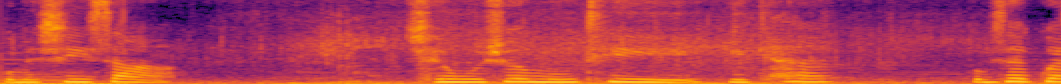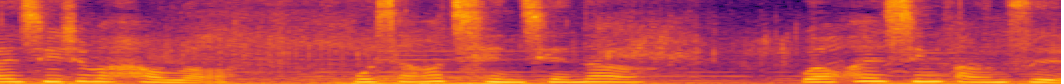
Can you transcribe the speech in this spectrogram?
我们试一下。陈武说：“母体，你看，我们现在关系这么好了，我想要钱钱呢。我要换新房子，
